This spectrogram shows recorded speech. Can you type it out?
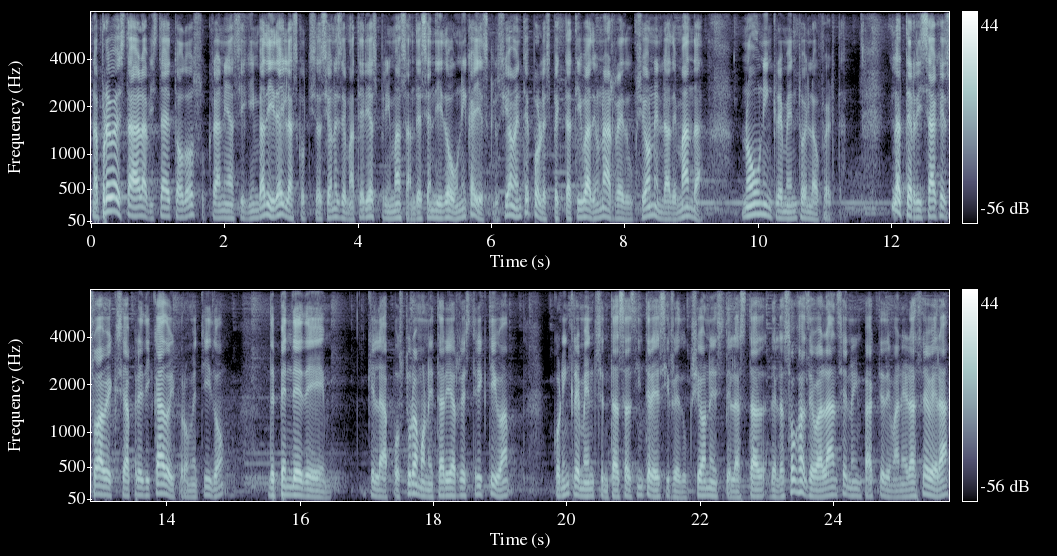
La prueba está a la vista de todos, Ucrania sigue invadida y las cotizaciones de materias primas han descendido única y exclusivamente por la expectativa de una reducción en la demanda, no un incremento en la oferta. El aterrizaje suave que se ha predicado y prometido depende de que la postura monetaria restrictiva, con incrementos en tasas de interés y reducciones de las, hojas de balance, no impacte de manera severa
